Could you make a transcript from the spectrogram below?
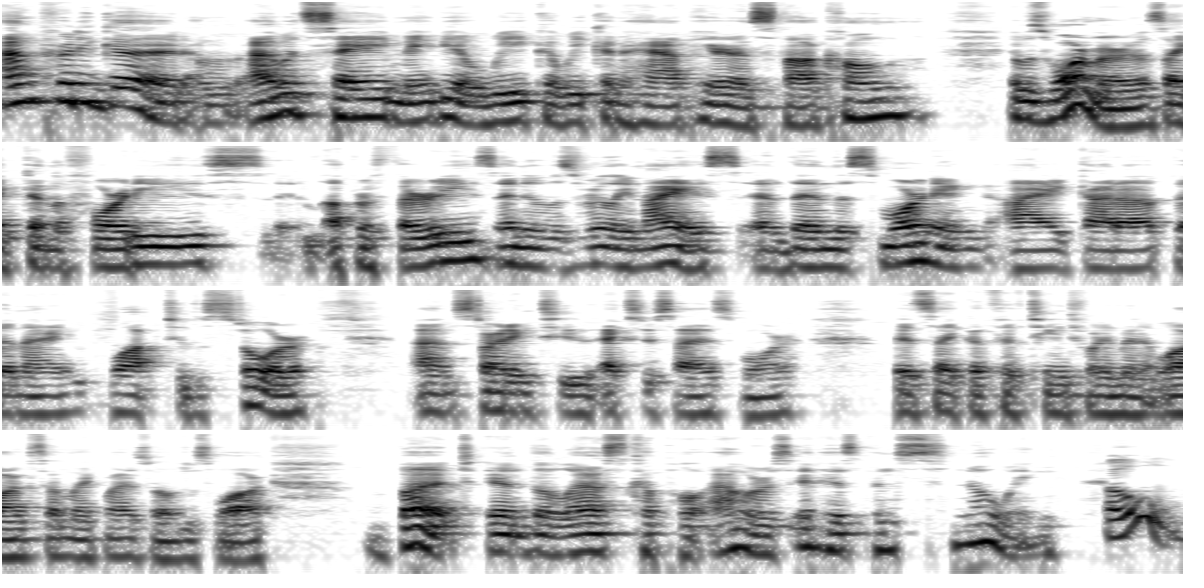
I'm pretty good. Um, I would say maybe a week, a week and a half here in Stockholm. It was warmer. It was like in the 40s, upper 30s, and it was really nice. And then this morning, I got up and I walked to the store. I'm starting to exercise more. It's like a 15, 20 minute walk. So I'm like, might as well just walk. But in the last couple hours, it has been snowing. Oh,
